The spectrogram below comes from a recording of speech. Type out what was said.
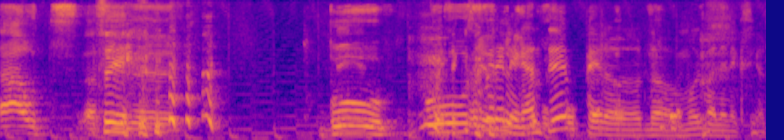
out. Así Sí. de. Bu. Es súper 10,000. elegante, pero no, muy mala elección.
